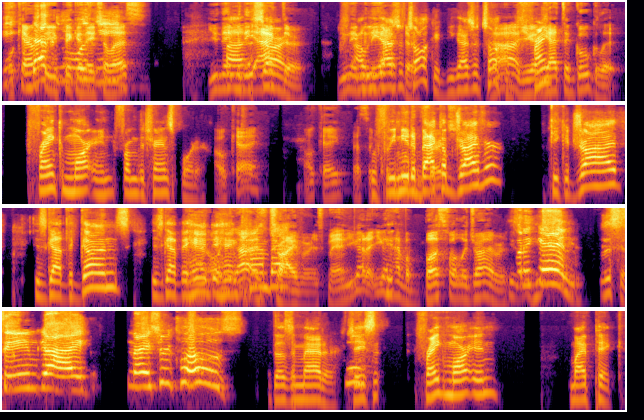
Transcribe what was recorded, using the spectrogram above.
He- What character that you picking, was- he- HLS? You name Uh, the sorry. actor. You name Oh, the you guys actor. are talking. You guys are talking. Nah, you, you Frank, had to Google it. Frank Martin from the Transporter. Okay. Okay. That's a If we need a backup search. driver, he could drive. He's got the guns. He's got the Man, all you hand-to-hand combat. drivers, man. You gotta you gotta have a bus full of drivers. But again, Listen. same guy, nicer clothes. Doesn't matter. Yeah. Jason Frank Martin, my pick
